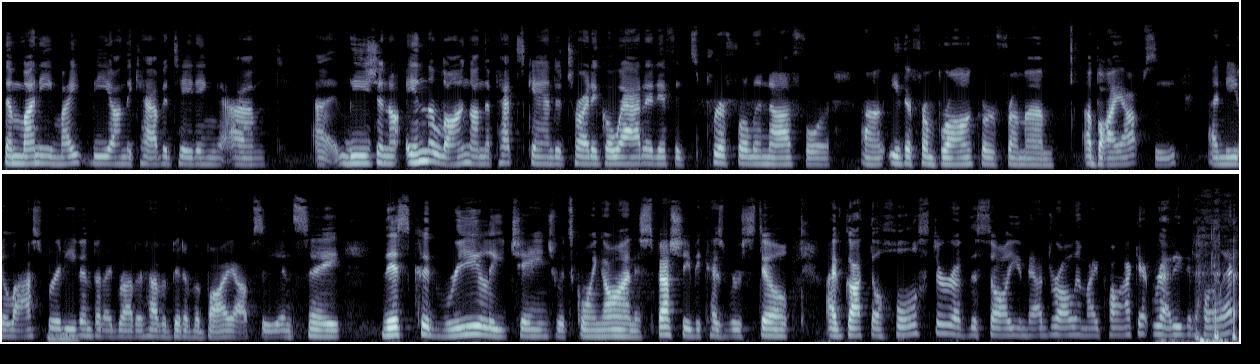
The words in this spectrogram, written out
the money might be on the cavitating um, uh, lesion in the lung on the PET scan to try to go at it if it's peripheral enough or uh, either from bronch or from um, a biopsy, a needle aspirate mm-hmm. even, but I'd rather have a bit of a biopsy and say, this could really change what's going on, especially because we're still, I've got the holster of the Solu-Medrol in my pocket ready to pull it.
